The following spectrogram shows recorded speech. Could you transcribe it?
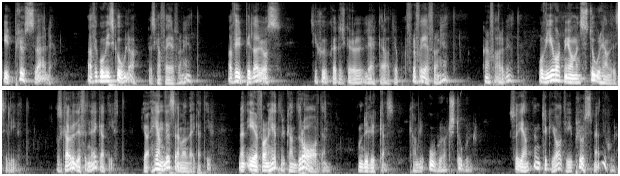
Det är ett plusvärde. Varför går vi i skola? För att skaffa erfarenhet. Varför utbildar vi oss till sjuksköterskor och läkare och alltihopa? För att få erfarenhet. Kunna få arbete. Och vi har varit med om en stor händelse i livet. Och så kallar vi det för negativt. Ja, händelsen var negativ. Men erfarenheten du kan dra av den, om du lyckas, kan bli oerhört stor. Så egentligen tycker jag att vi är plusmänniskor.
